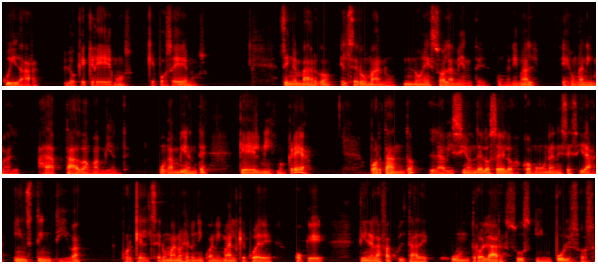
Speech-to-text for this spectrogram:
cuidar lo que creemos que poseemos. Sin embargo, el ser humano no es solamente un animal, es un animal adaptado a un ambiente, un ambiente que él mismo crea. Por tanto, la visión de los celos como una necesidad instintiva, porque el ser humano es el único animal que puede o que tiene la facultad de controlar sus impulsos,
